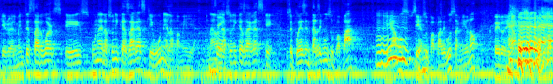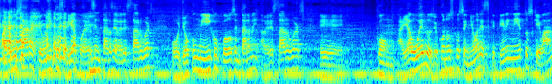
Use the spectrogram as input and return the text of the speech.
que realmente Star Wars es una de las únicas sagas que une a la familia. Una de Sí. las únicas sagas que usted puede sentarse con su papá. Digamos, si a su papá le gusta, a mí o no. Pero digamos, si a su papá le gustara, qué bonito sería poder sentarse a ver Star Wars. O yo con mi hijo puedo sentarme a ver Star Wars. eh, con hay abuelos, yo conozco señores que tienen nietos que van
